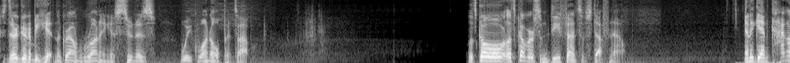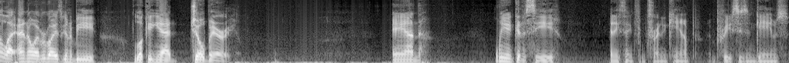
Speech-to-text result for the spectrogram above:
because they're going to be hitting the ground running as soon as week one opens up. Let's go. Let's cover some defensive stuff now. And again, kind of like I know everybody's going to be looking at Joe Barry, and we ain't going to see anything from training camp and preseason games.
